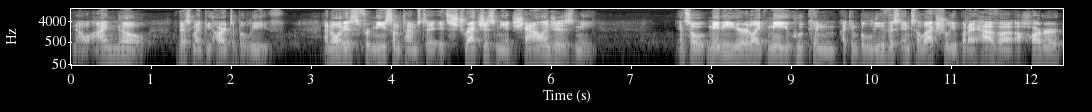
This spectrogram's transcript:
Now, I know this might be hard to believe. I know it is for me sometimes to it stretches me, it challenges me. And so maybe you're like me who can I can believe this intellectually, but I have a, a harder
